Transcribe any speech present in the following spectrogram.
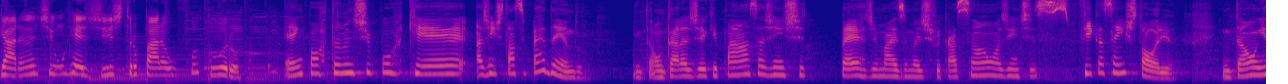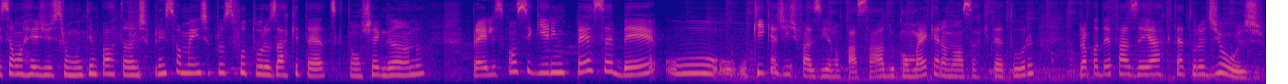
garante um registro para o futuro. É importante porque a gente está se perdendo. Então, cada dia que passa, a gente perde mais uma edificação, a gente fica sem história. Então, isso é um registro muito importante, principalmente para os futuros arquitetos que estão chegando, para eles conseguirem perceber o, o que, que a gente fazia no passado, como é que era a nossa arquitetura, para poder fazer a arquitetura de hoje.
